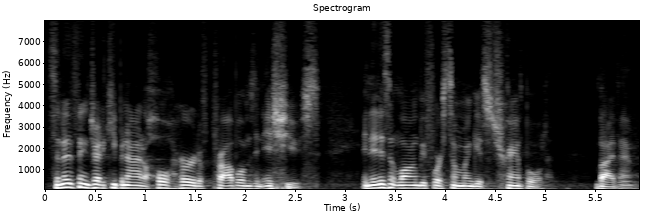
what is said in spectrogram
It's another thing to try to keep an eye on a whole herd of problems and issues. And it isn't long before someone gets trampled by them.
